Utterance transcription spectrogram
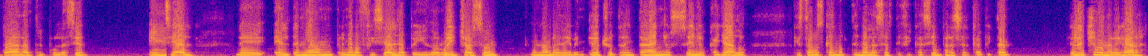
toda la tripulación inicial de él tenía un primer oficial de apellido Richardson, un hombre de 28 o 30 años, serio, callado, que está buscando obtener la certificación para ser capitán. El hecho de navegar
